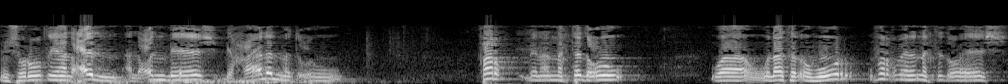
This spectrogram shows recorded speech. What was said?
من شروطها العلم. العلم بإيش؟ بحال المدعو. فرق بين أنك تدعو وولاة الأمور وفرق بين أنك تدعو إيش؟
